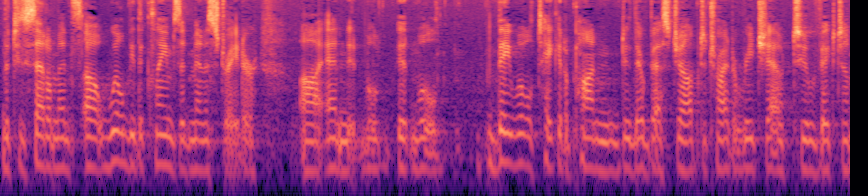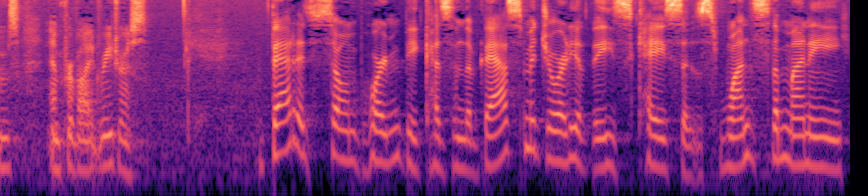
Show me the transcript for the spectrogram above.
the two settlements, uh, will be the claims administrator uh, and it will it will they will take it upon and do their best job to try to reach out to victims and provide redress. That is so important because in the vast majority of these cases, once the money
